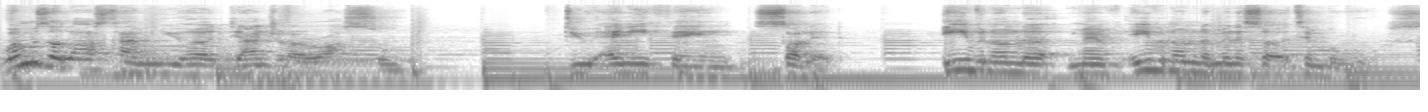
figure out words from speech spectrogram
when was the last time you heard D'Angelo Russell do anything solid, even on the even on the Minnesota Timberwolves?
